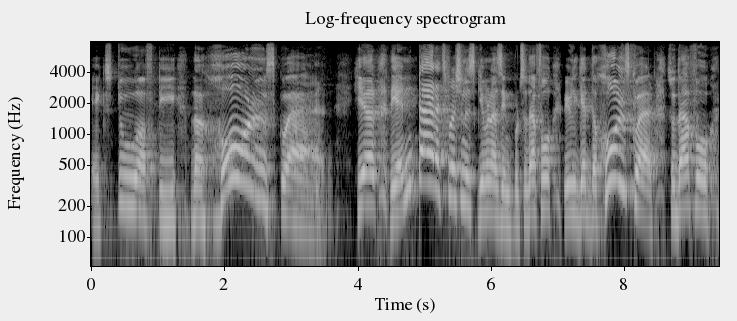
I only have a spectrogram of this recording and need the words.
x2 of t the whole square. here the entire expression is given as input so therefore we will get the whole square so therefore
